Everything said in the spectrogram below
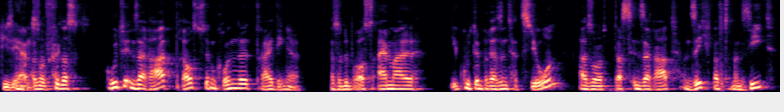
Diese ja, also für das gute Inserat brauchst du im Grunde drei Dinge. Also du brauchst einmal die gute Präsentation, also das Inserat an sich, was man sieht.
